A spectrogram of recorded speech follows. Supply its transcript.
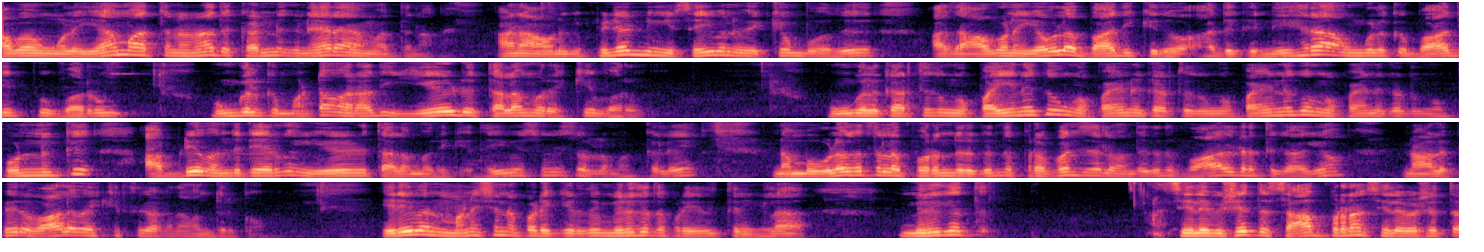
அவன் உங்களை ஏமாத்தினானா அது கண்ணுக்கு நேராக ஏமாத்தினான் ஆனால் அவனுக்கு பின்னாடி நீங்கள் செய்வனை வைக்கும்போது அது அவனை எவ்வளோ பாதிக்குதோ அதுக்கு நிகராக உங்களுக்கு பாதிப்பு வரும். உங்களுக்கு மட்டும் வராது ஏழு தலைமுறைக்கு வரும். உங்களுக்கு அடுத்தது உங்கள் பையனுக்கு உங்கள் பையனுக்கு அடுத்தது உங்கள் பையனுக்கு உங்கள் பையனுக்கு அடுத்தது உங்கள் பொண்ணுக்கு அப்படியே வந்துட்டே இருக்கும் ஏழு தலைமுறைக்கு. தயவு செஞ்சு சொல்கிற மக்களே நம்ம உலகத்தில் பிறந்திருக்கு இந்த பிரபஞ்சத்தில் வந்திருக்குது வாழ்கிறதுக்காகவும் நாலு பேர் வாழ வைக்கிறதுக்காக தான் வந்திருக்கோம். இறைவன் மனுஷனை படைக்கிறது மிருகத்தை படைக்கிறது தெரியுங்களா? மிருகத்தை சில விஷயத்தை சாப்பிட்றான் சில விஷயத்த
